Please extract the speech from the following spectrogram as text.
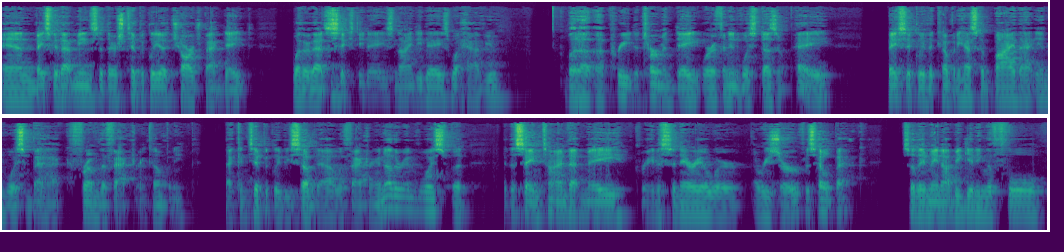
And basically that means that there's typically a chargeback date, whether that's 60 days, 90 days, what have you, but a, a predetermined date where if an invoice doesn't pay, basically the company has to buy that invoice back from the factoring company. That can typically be subbed out with factoring another invoice, but at the same time, that may create a scenario where a reserve is held back. So they may not be getting the full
